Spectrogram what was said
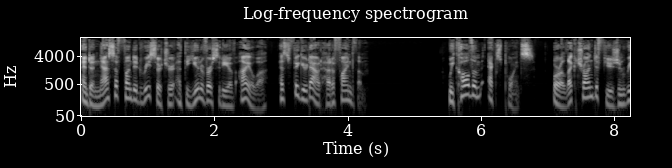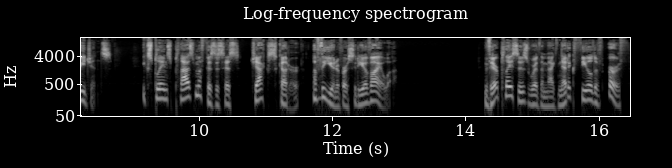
And a NASA funded researcher at the University of Iowa has figured out how to find them. We call them X points, or electron diffusion regions, explains plasma physicist Jack Scudder of the University of Iowa. They're places where the magnetic field of Earth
